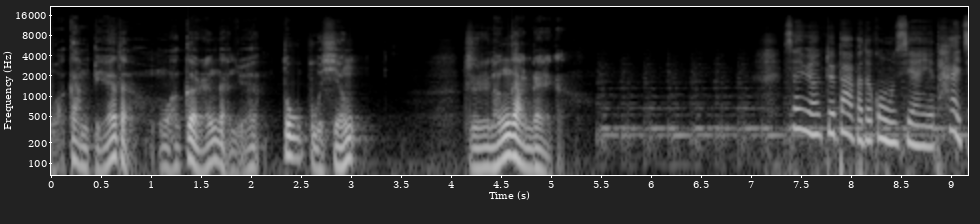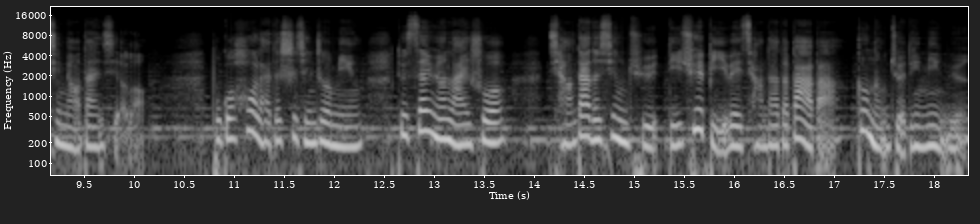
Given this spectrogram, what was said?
我干别的，我个人感觉都不行，只能干这个。三元对爸爸的贡献也太轻描淡写了。不过后来的事情证明，对三元来说，强大的兴趣的确比一位强大的爸爸更能决定命运。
